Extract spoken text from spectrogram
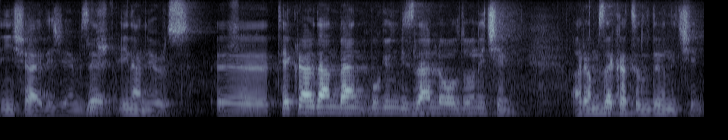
inşa edeceğimize İnşallah. inanıyoruz. Ee, tekrardan ben bugün bizlerle olduğun için, aramıza katıldığın için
